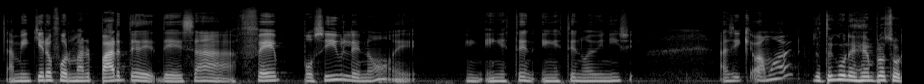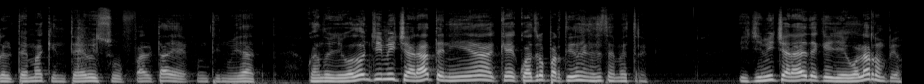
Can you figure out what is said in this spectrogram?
también quiero formar parte de, de esa fe posible, ¿no? Eh, en, en este, en este nuevo inicio. Así que vamos a ver. Yo tengo un ejemplo sobre el tema Quintero y su falta de continuidad. Cuando llegó don Jimmy Chará tenía ¿qué? cuatro partidos en ese semestre. Y Jimmy Chará desde que llegó la rompió.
